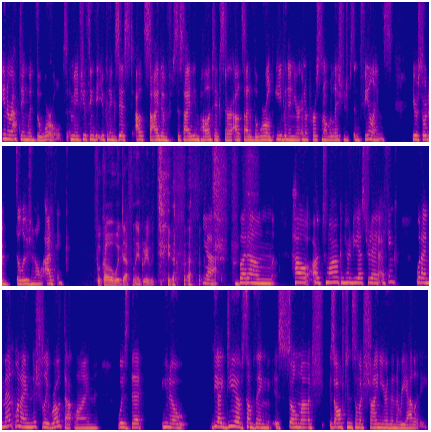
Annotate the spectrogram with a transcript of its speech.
interacting with the world. I mean, if you think that you can exist outside of society and politics or outside of the world, even in your interpersonal relationships and feelings, you're sort of delusional, I think. Foucault would definitely agree with you. yeah. But um how our tomorrow can turn to yesterday, I think what I meant when I initially wrote that line was that, you know, the idea of something is so much is often so much shinier than the reality.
